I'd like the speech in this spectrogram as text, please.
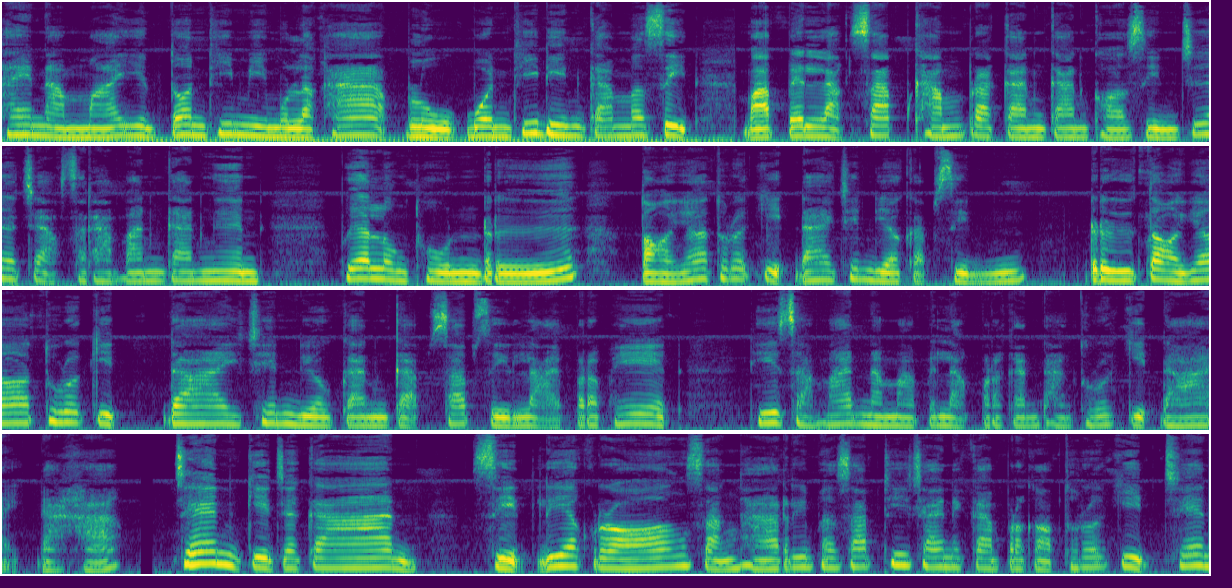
ให้นำไม้ยืนต้นที่มีมูลค่าปลูกบนที่ดินกรรมสิทธิ์ มาเป็นหลักทรัพย์ค้ำประกันการขอสินเชื่อจากสถาบันการเงิน เพื่อลงทุนหรือต่อยอดธุรกิจได้เช่นเดียวกับสิน หรือต่อยอดธุรกิจได้เช่นเดียวกันกับทรัพย์สินหลายประเภท ที่สามารถนำมาเป็นหลักประกันทางธุรกิจได้นะคะเช่น กิจการ สิทธิ์เรียกร้อง สังหาริมทรัพย์ที่ใช้ในการประกอบธุรกิจ เช่น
